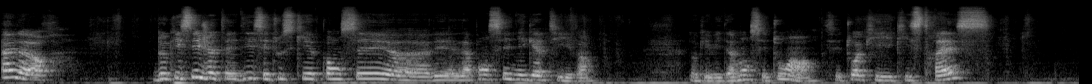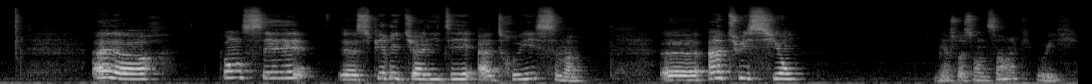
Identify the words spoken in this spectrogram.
Alors, donc ici, je t'ai dit, c'est tout ce qui est pensée, euh, la pensée négative. Donc évidemment, c'est toi. Hein. C'est toi qui, qui stresse. Alors, pensée, euh, spiritualité, altruisme, euh, intuition. C'est bien 65 Oui.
